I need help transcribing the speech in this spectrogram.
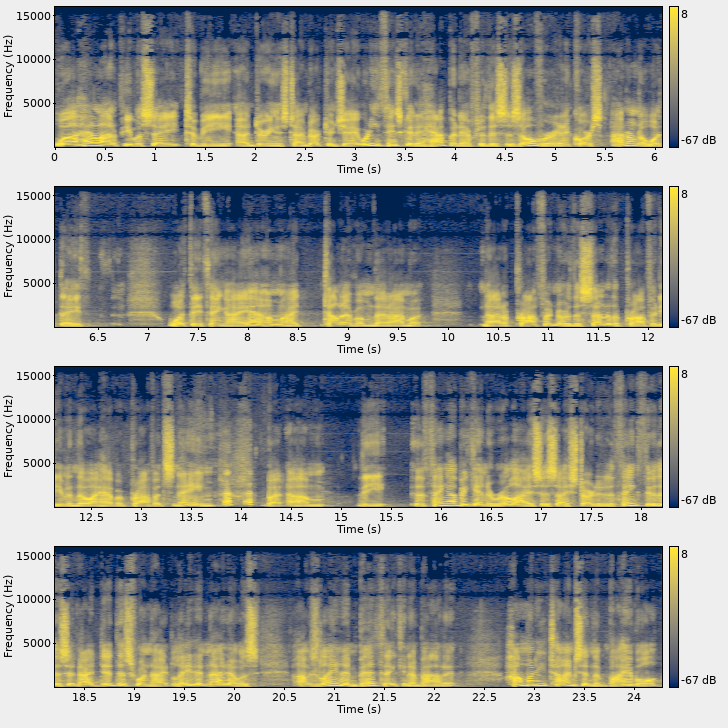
Well, I had a lot of people say to me uh, during this time, Dr. J, what do you think is going to happen after this is over? And of course, I don't know what they what they think I am. I tell them that I'm a not a prophet nor the son of the prophet, even though I have a prophet's name. but um, the the thing I began to realize as I started to think through this, and I did this one night late at night. I was I was laying in bed thinking about it. How many times in the Bible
